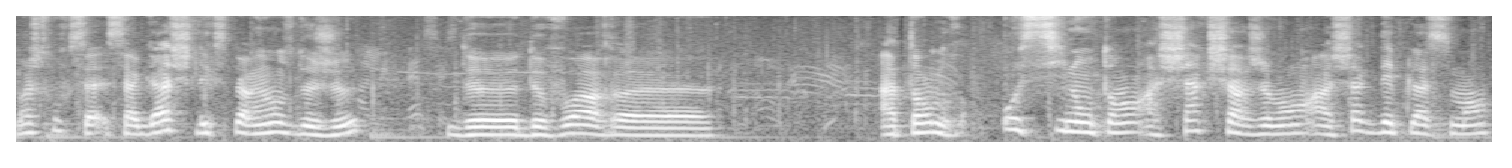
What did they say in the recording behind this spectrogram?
Moi, je trouve que ça, gâche l'expérience de jeu de devoir euh, attendre aussi longtemps à chaque chargement, à chaque déplacement,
